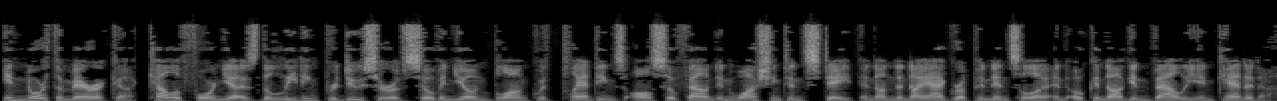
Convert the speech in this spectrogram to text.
In North America, California is the leading producer of Sauvignon Blanc with plantings also found in Washington state and on the Niagara Peninsula and Okanagan Valley in Canada.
